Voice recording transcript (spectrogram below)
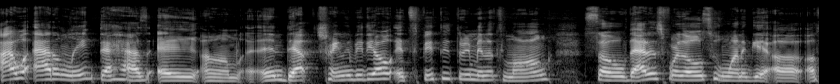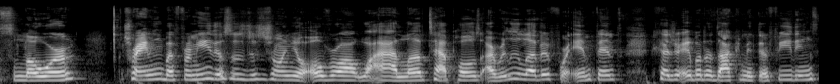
I will add a link that has a um, in-depth training video. It's 53 minutes long. So that is for those who want to get a, a slower training but for me this is just showing you overall why i love tadpoles i really love it for infants because you're able to document their feedings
